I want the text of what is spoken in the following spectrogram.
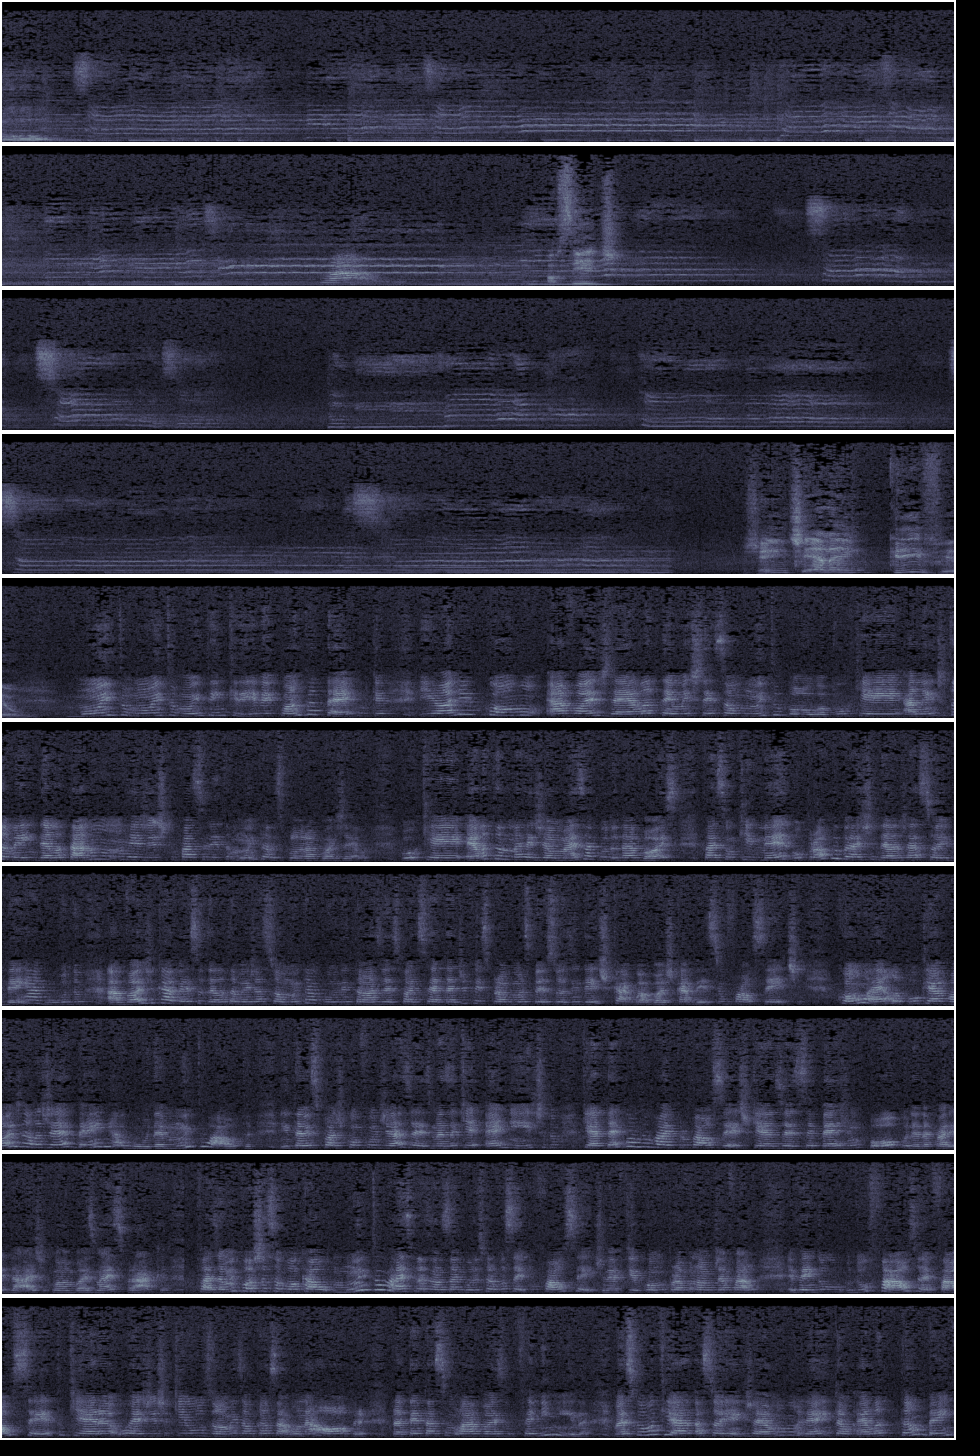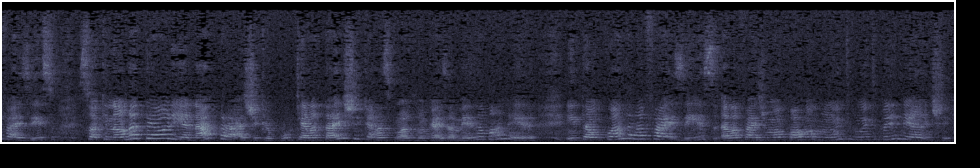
Whoa. Gente, ela é incrível! Muito, muito, muito incrível. E quanta técnica. E olha como a voz dela tem uma extensão muito boa, porque além de também dela estar tá num registro que facilita muito ela explorar a voz dela. Porque ela estando na região mais aguda da voz, faz com que o próprio baixo dela já soe bem agudo, a voz de cabeça dela também já soa muito aguda, então às vezes pode ser até difícil para algumas pessoas identificar com a voz de cabeça e um falsete com ela, porque a voz dela já é bem aguda, é muito alta. Então isso pode confundir às vezes, mas aqui é nítido que até quando vai pro falsete, que às vezes você perde um né, da qualidade, com a voz mais fraca, fazer uma impostação vocal muito mais para as nossas agudas para você ir pro falsete, né? Porque como o próprio nome já fala, vem do, do falso, né? Falseto, que era o registro que os homens alcançavam na ópera, para tentar simular a voz feminina. Mas como que a, a já é uma mulher, então ela também faz isso, só que não na teoria, na prática, porque ela está esticando as cordas vocais da mesma maneira. Então, quando ela faz isso, ela faz de uma forma muito, muito brilhante,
